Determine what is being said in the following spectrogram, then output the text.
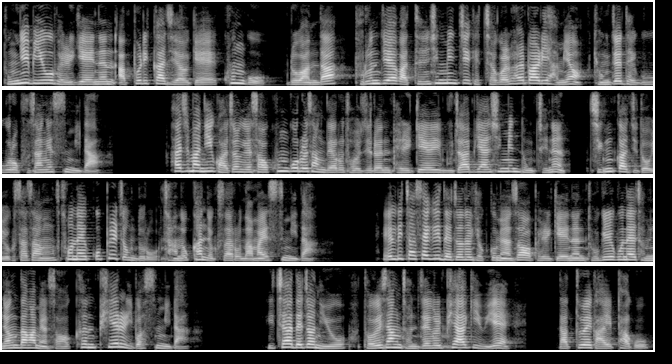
독립 이후 벨기에는 아프리카 지역의 콩고, 르완다, 부룬디와 같은 식민지 개척을 활발히 하며 경제 대국으로 부상했습니다. 하지만 이 과정에서 콩고를 상대로 저지른 벨기에의 무자비한 식민 통치는 지금까지도 역사상 손에 꼽힐 정도로 잔혹한 역사로 남아 있습니다. 1, 2차 세계대전을 겪으면서 벨기에는 독일군에 점령당하면서 큰 피해를 입었습니다. 2차 대전 이후 더 이상 전쟁을 피하기 위해 나토에 가입하고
